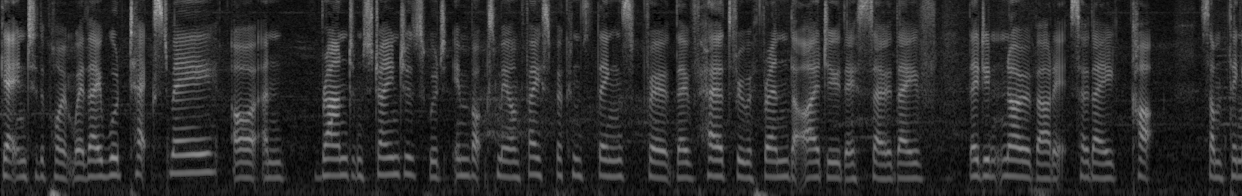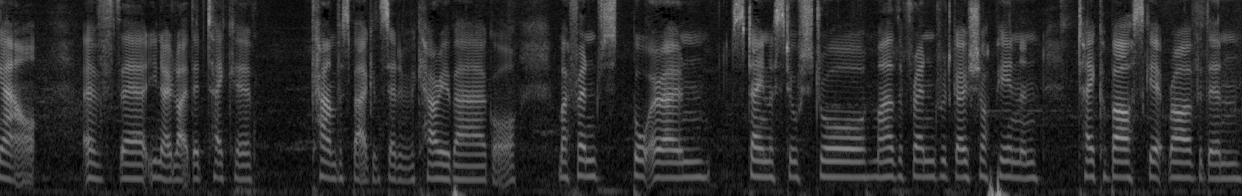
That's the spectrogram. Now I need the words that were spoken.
getting to the point where they would text me or, and random strangers would inbox me on Facebook and things for they've heard through a friend that I do this so they've they didn't know about it so they cut something out of their you know like they'd take a canvas bag instead of a carrier bag or my friend bought her own stainless steel straw my other friend would go shopping and take a basket rather than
